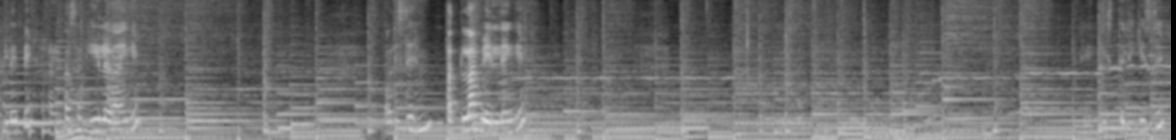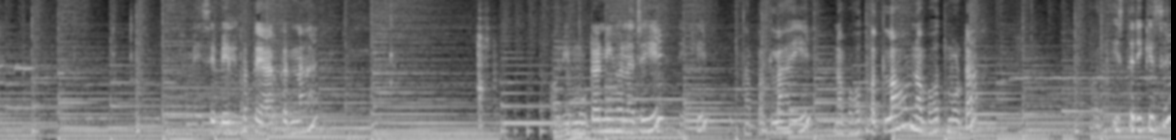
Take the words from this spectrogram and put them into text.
तले पे हल्का सा घी लगाएँगे। और इसे हम पतला बेल लेंगे। इस तरीके से हमें इसे बेल कर तैयार करना है। और ये मोटा नहीं होना चाहिए, देखिए इतना पतला है ये, ना बहुत पतला हो, ना बहुत मोटा। और इस तरीके से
